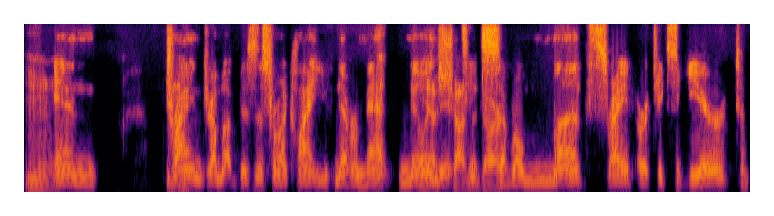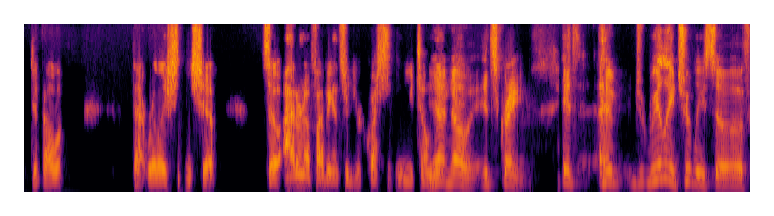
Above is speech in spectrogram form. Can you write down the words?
mm-hmm. and try and drum up business from a client you've never met, knowing yeah, that it takes several months, right, or it takes a year to develop that relationship? So I don't know if I've answered your question. You tell yeah, me. Yeah, no, it's great. It's really truly so. If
